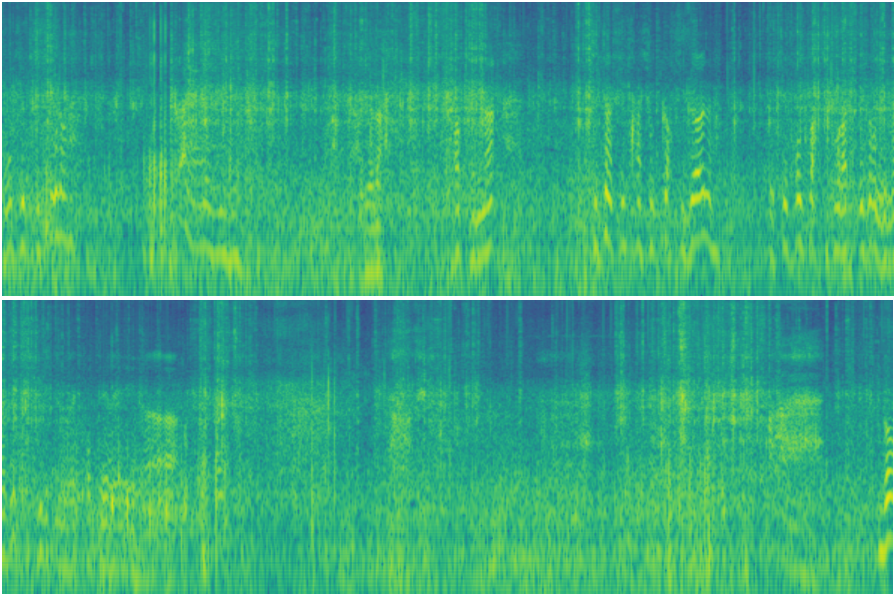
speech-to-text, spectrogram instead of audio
Monte le petit saut là. Allez. Hop, une main. Petite infiltration de cortisone. Et c'est trop parti pour la saison, il m'a dit que celui qui devrait être opéré. Ah. Bon,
